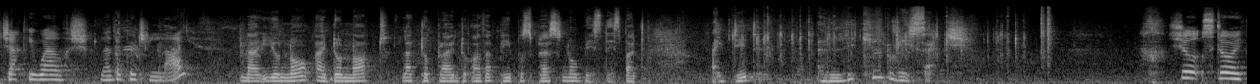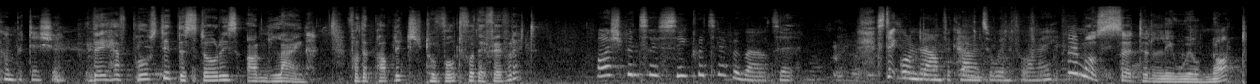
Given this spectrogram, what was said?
Jackie Welsh, Letherbridge Life? Now, you know I do not like to pry into other people's personal business, but I did a little research. Short story competition. They have posted the stories online for the public to vote for their favourite. Why has she been so secretive about it? Stick one down for Karen to win for me. I most certainly will not.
